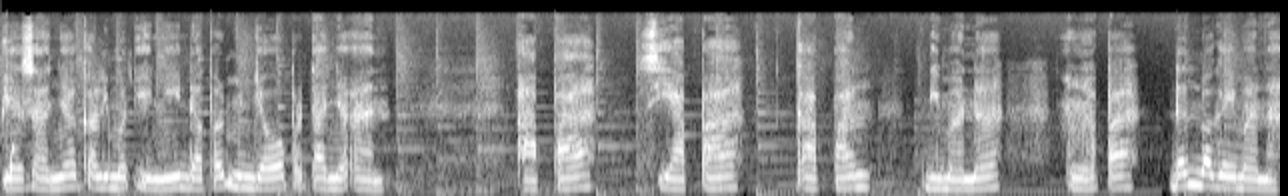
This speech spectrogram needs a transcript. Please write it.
Biasanya kalimat ini dapat menjawab pertanyaan apa, siapa, kapan, di mana, mengapa, dan bagaimana.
